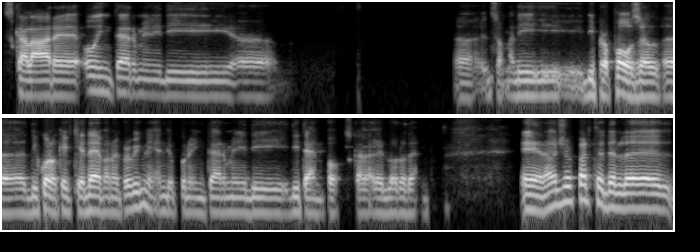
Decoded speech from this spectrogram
scalare o in termini di, eh, eh, insomma, di, di proposal, eh, di quello che chiedevano i propri clienti, oppure in termini di, di tempo, scalare il loro tempo. E la maggior parte delle,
